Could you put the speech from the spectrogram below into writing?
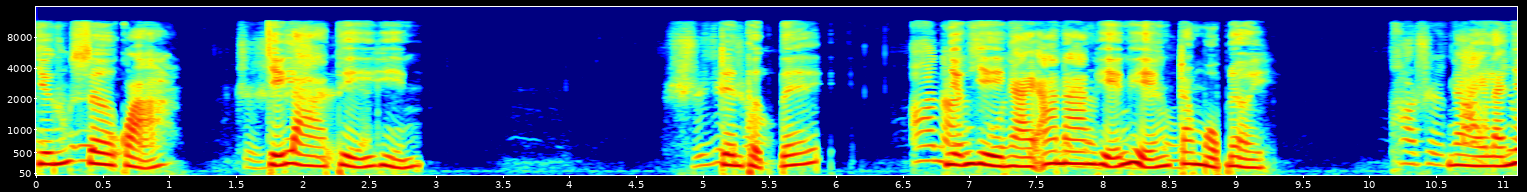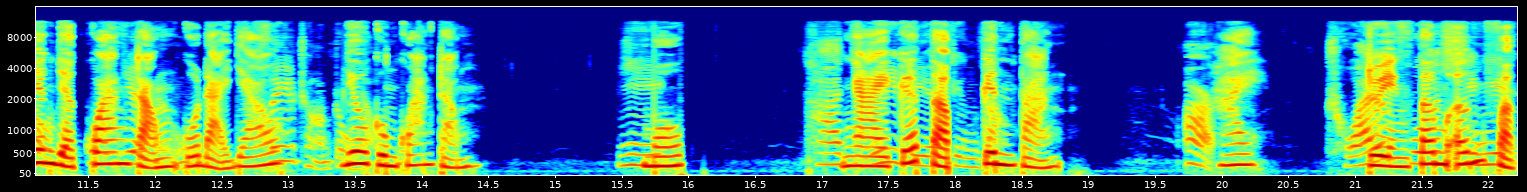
Chứng sơ quả chỉ là thị hiện. Trên thực tế, những gì Ngài A Nan hiển hiện trong một đời, Ngài là nhân vật quan trọng của đại giáo, vô cùng quan trọng. Một, Ngài kết tập kinh tạng. Hai, truyền tâm ấn Phật.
